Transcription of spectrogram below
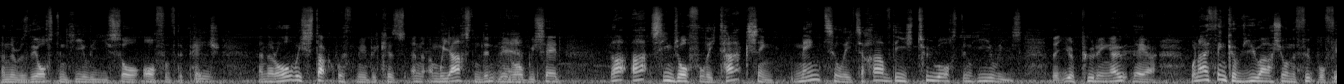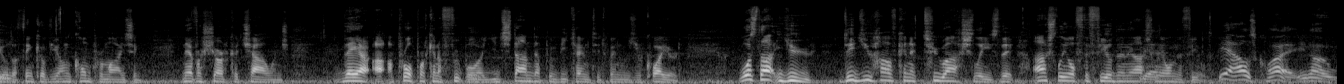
and there was the Austin Healey you saw off of the pitch. Hmm. And they're always stuck with me because, and, and we asked him, didn't we, Yeah. Rob? We said, that, that seems awfully taxing mentally to have these two Austin Healeys that you're putting out there. When I think of you, Ash, on the football field, hmm. I think of you uncompromising, never shirk a challenge. There, a, a proper kind of footballer, you'd stand up and be counted when it was required. Was that you? Did you have kind of two Ashleys, the Ashley off the field and the Ashley Yeah. on the field? Yeah, I was quiet. You know,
